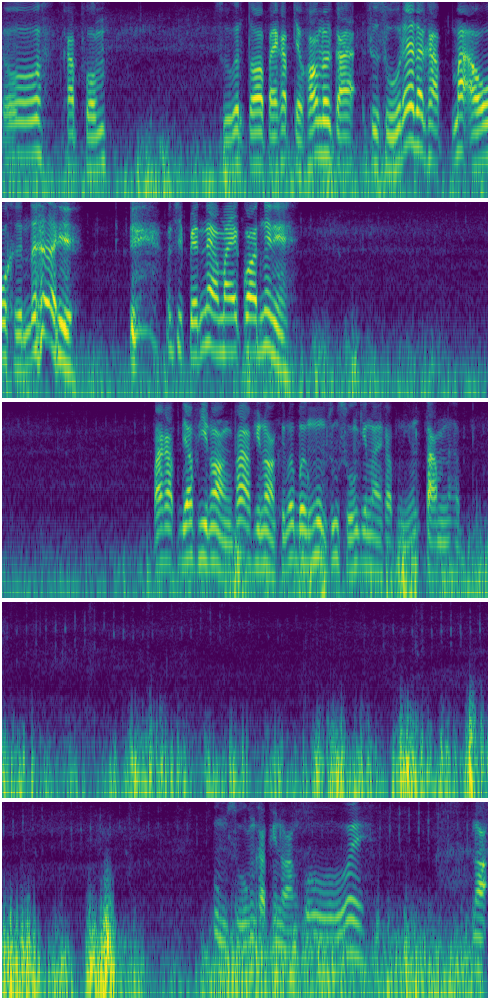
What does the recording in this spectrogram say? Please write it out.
โอ้ครับผม สู้กันต่อไปครับเจ้าของรถก็สู้ๆได้นะครับ มาเอาขืนเด้อดิมันสิเป็นแนวใหม่ก่อนนี่นี่ ไปครับเดี๋ยวพี่น้องพาพี่น้องขึ้นมาเบิ่งมุมสูงๆจังหน่อยครับนี่มันต่ำนะครับมุมสูงครับพี่น้องโอ้ยเนาะ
